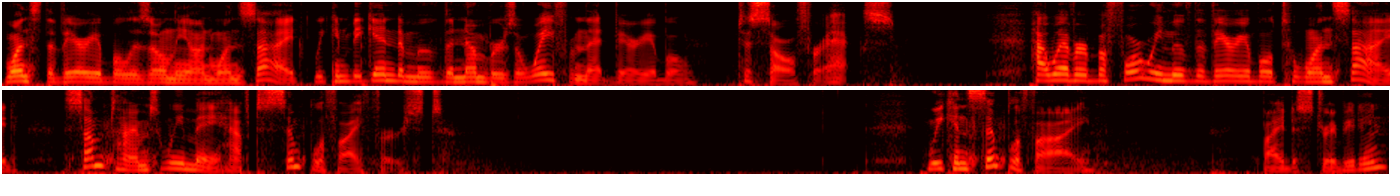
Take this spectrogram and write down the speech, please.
Once the variable is only on one side, we can begin to move the numbers away from that variable to solve for x. However, before we move the variable to one side, sometimes we may have to simplify first. We can simplify by distributing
